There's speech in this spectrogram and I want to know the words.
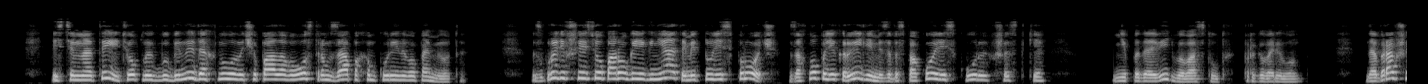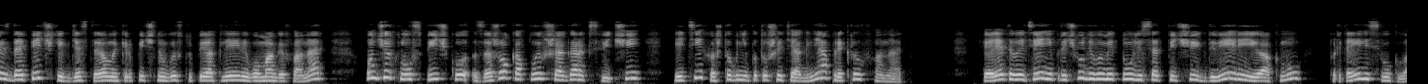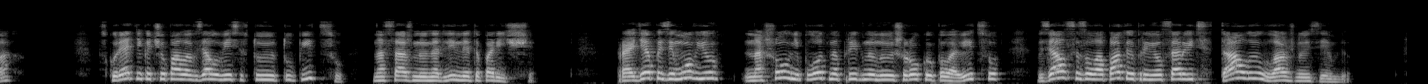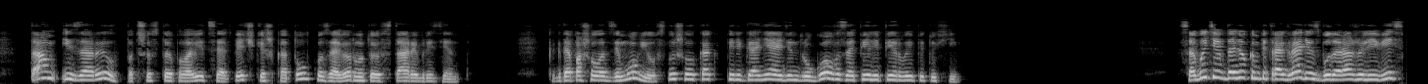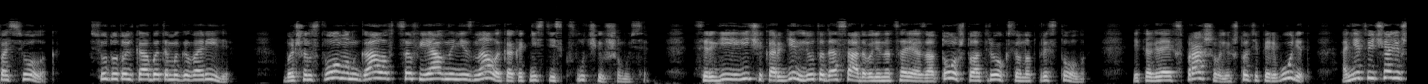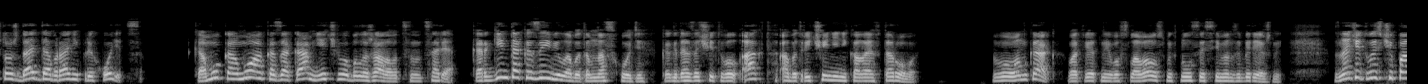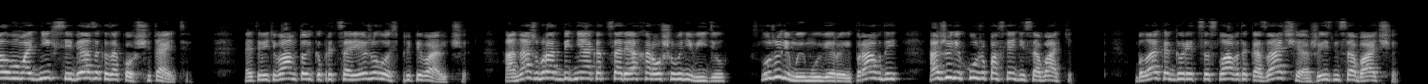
Из темноты и теплой глубины дохнуло на Чапалова острым запахом куриного помета. Сгрудившиеся у порога ягнята метнулись прочь, захлопали крыльями, забеспокоились куры в шестке. — Не подавить бы вас тут, — проговорил он. Добравшись до печки, где стоял на кирпичном выступе оклеенный бумагой фонарь, он черкнул спичку, зажег оплывший огарок свечи и тихо, чтобы не потушить огня, прикрыл фонарь. Фиолетовые тени причудливо метнулись от печи к двери и окну, притаились в углах. С курятника Чупала взял увесистую тупицу, насаженную на длинное топорище. Пройдя по зимовью, нашел неплотно пригнанную широкую половицу, взялся за лопату и принялся рыть талую влажную землю. Там и зарыл под шестой половицей от печки шкатулку, завернутую в старый брезент. Когда пошел от зимовья, услышал, как, перегоняя один другого, запели первые петухи. События в далеком Петрограде взбудоражили весь поселок. Всюду только об этом и говорили. Большинство мунгаловцев явно не знало, как отнестись к случившемуся. Сергей Ильич и Каргин люто досадовали на царя за то, что отрекся он от престола. И когда их спрашивали, что теперь будет, они отвечали, что ждать добра не приходится. Кому-кому, а казакам нечего было жаловаться на царя. Каргин так и заявил об этом на сходе, когда зачитывал акт об отречении Николая II. — Вон как! — в ответ на его слова усмехнулся Семен Забережный. — Значит, вы с Чапаловым одних себя за казаков считаете? Это ведь вам только при царе жилось припеваючи. А наш брат-бедняк от царя хорошего не видел. Служили мы ему верой и правдой, а жили хуже последней собаки. Была, как говорится, слава-то казачья, а жизнь собачья.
